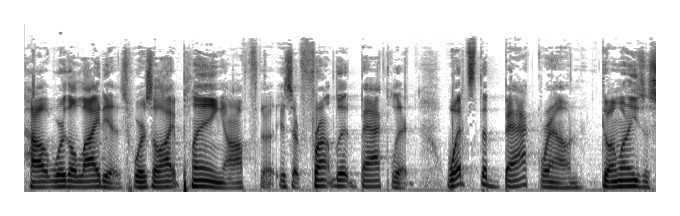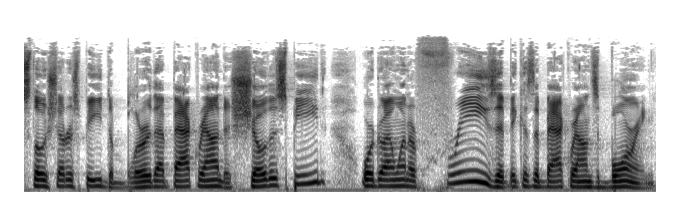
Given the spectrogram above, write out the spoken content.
how where the light is, where's the light playing off the is it front lit, back lit? What's the background Do I want to use a slow shutter speed to blur that background to show the speed? Or do I want to freeze it because the background's boring?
